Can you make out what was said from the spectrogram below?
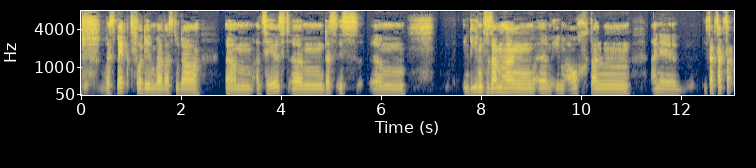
pff, Respekt vor dem, was du da ähm, erzählst. Ähm, das ist ähm, in diesem Zusammenhang ähm, eben auch dann eine ich sag, sag, sag,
